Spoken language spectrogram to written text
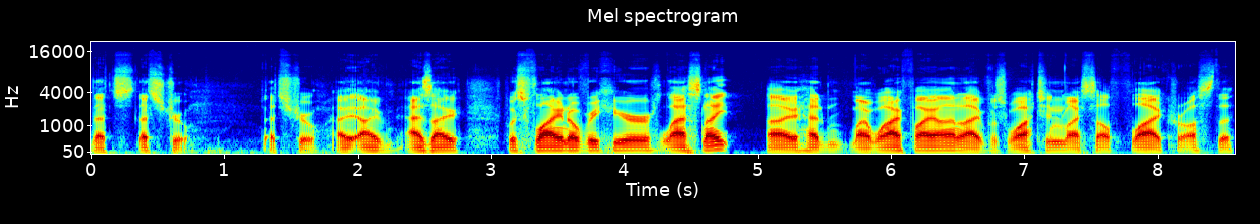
That's that's true. That's true. I, I as I was flying over here last night, I had my Wi-Fi on. I was watching myself fly across the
